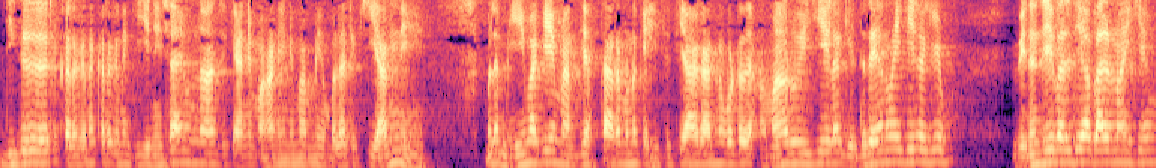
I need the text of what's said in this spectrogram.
දිගට කරගෙන කරගෙන ගිය නිසා උන්වහන්සේ කියන්නේ මහණෙනි මම මේ උඹලට කියන්නේ උඹලා මේ වගේ මධ්‍යස්ථ අරමුණක හිත තියාගන්නකොට අමාරුයි කියලා gedera යනවායි කියලා කියමු. වෙන දේවල් දිහා බලනවායි කියමු.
